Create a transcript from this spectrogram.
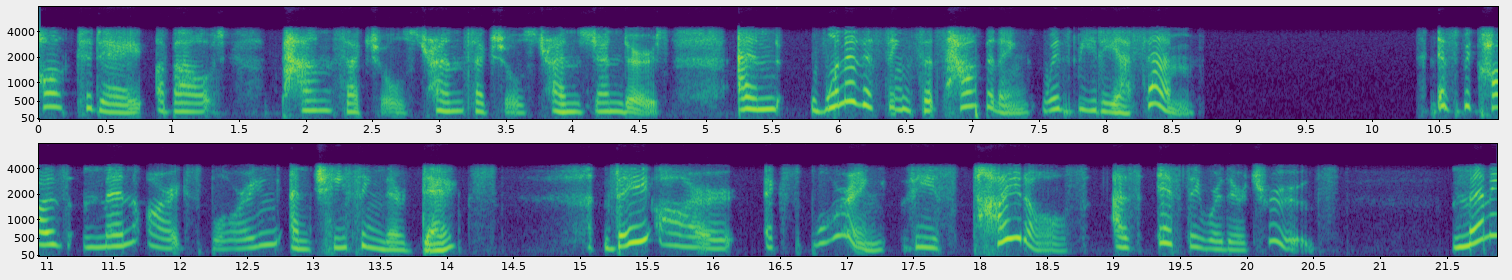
talk today about pansexuals, transsexuals, transgenders. And one of the things that's happening with BDSM is because men are exploring and chasing their dicks, they are exploring these titles as if they were their truths. Many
